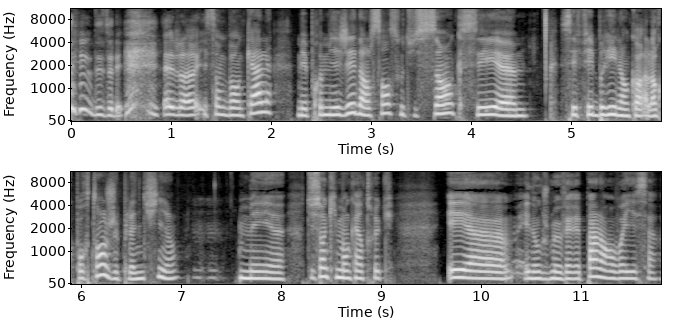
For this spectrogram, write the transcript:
Désolée. Genre, ils sont bancals. Mes premiers jets dans le sens où tu sens que c'est euh, fébrile encore. Alors pourtant, je planifie, hein. mais euh, tu sens qu'il manque un truc. Et, euh, et donc, je me verrais pas leur envoyer ça.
